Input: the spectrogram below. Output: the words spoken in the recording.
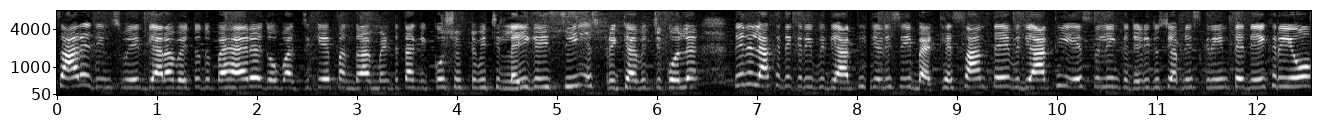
ਸਾਰੇ ਦਿਨ ਸਵੇਰ 11 ਵਜੇ ਤੋਂ ਦੁਪਹਿਰ 2:15 ਮਿੰਟ ਤੱਕ ਇੱਕੋ ਸ਼ਿਫਟ ਵਿੱਚ ਲਈ ਗਈ ਸੀ। ਇਸ ਪ੍ਰੀਖਿਆ ਵਿੱਚ ਕੁੱਲ 3 ਲੱਖ ਦੇ ਕਰੀਬ ਵਿਦਿਆਰਥੀ ਜਿਹੜੇ ਸੀ, ਬੈਠੇ ਸਨ ਤੇ ਵਿਦਿਆਰਥੀ ਇਸ ਲਿੰਕ ਜਿਹੜੀ ਤੁਸੀਂ ਆਪਣੀ ਸਕਰੀਨ ਤੇ ਦੇਖ ਰਹੇ ਹੋ,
